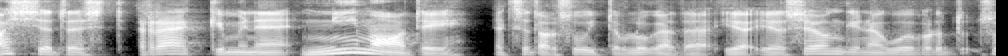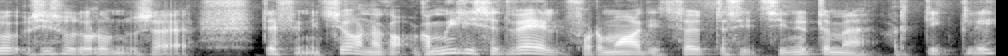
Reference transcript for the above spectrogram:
asjadest rääkimine niimoodi, et seda oleks huvitav lugeda ja, ja see ongi nagu võib-olla sisuturunduse definitsioon, aga, aga millised veel formaadid, sa ütlesid siin, ütleme artikli,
